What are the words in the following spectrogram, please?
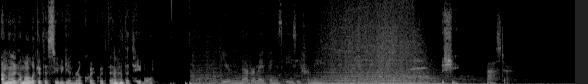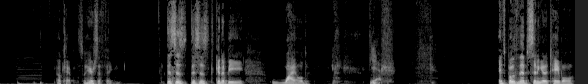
I'm gonna I'm gonna look at this scene again real quick with them mm-hmm. at the table. You never made things easy for me. Is she master? Okay, so here's the thing. This is this is gonna be wild. Yeah. it's both of them sitting at a table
